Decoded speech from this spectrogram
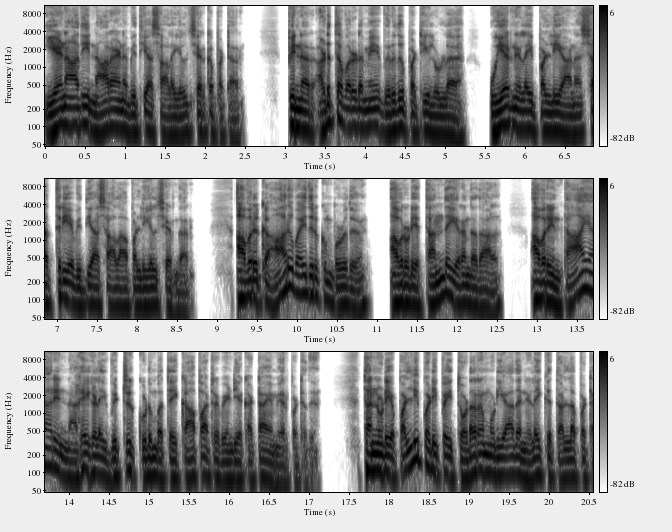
ஏனாதி நாராயண வித்யாசாலையில் சேர்க்கப்பட்டார். பின்னர் அடுத்த வருடமே விருதுப்பட்டியில் உள்ள உயர்நிலை பள்ளியான சத்திரிய வித்யாசாலா பள்ளியில் சேர்ந்தார். அவருக்கு ஆறு வயதிருக்கும் பொழுது அவருடைய தந்தை இறந்ததால் அவரின் தாயாரின் நகைகளை விற்று குடும்பத்தை காப்பாற்ற வேண்டிய கட்டாயம் ஏற்பட்டது. தன்னுடைய பள்ளி படிப்பை தொடர முடியாத நிலைக்கு தள்ளப்பட்ட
